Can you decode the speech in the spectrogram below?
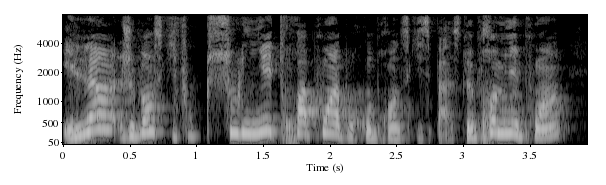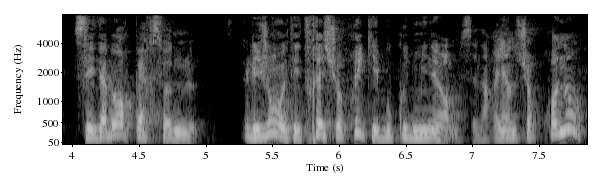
Et là, je pense qu'il faut souligner trois points pour comprendre ce qui se passe. Le premier point, c'est d'abord personne. Les gens ont été très surpris qu'il y ait beaucoup de mineurs, mais ça n'a rien de surprenant.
